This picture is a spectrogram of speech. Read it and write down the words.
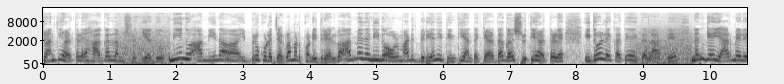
ಶಾಂತಿ ಹೇಳ್ತಾಳೆ ಹಾಗಲ್ಲ ನಮ್ಮ ಶ್ರುತಿ ಅದು. ನೀನು ಆ ಮೀನ ಇಬ್ಬರು ಕೂಡ ಜಗಳ ಮಾಡ್ಕೊಂಡಿದ್ರಿ ಅಲ್ವಾ? ಆದಮೇಲೆ ನೀನು ಅವಳು ಮಾಡಿದ ಬಿರಿಯಾನಿ ತಿಂತೀಯ ಅಂತ ಕೇಳಿದಾಗ ಶ್ರುತಿ ಹೇಳ್ತಾಳೆ, ಇದೊಳ್ಳೆ ಕತೆ ಐತಲ್ಲ ಅತ್ತೆ. ನನಗೆ ಯಾರ ಮೇಲೆ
